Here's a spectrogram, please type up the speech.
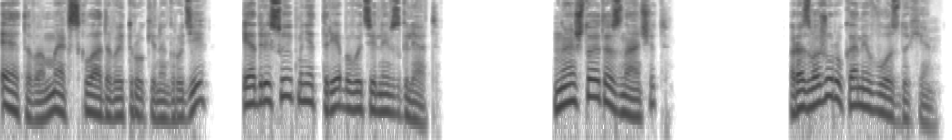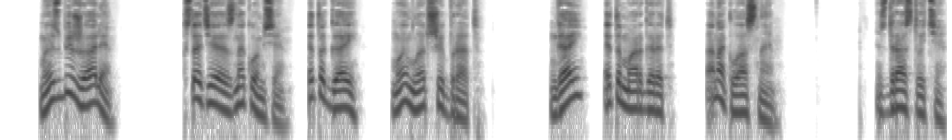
этого Мэг складывает руки на груди и адресует мне требовательный взгляд. «Ну и что это значит?» Развожу руками в воздухе. «Мы сбежали. Кстати, знакомься, это Гай, мой младший брат. Гай — это Маргарет, она классная». «Здравствуйте»,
